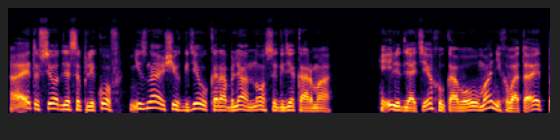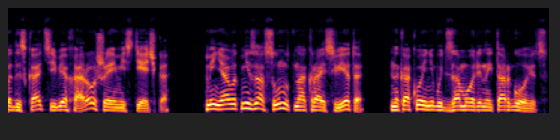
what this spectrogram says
А это все для сопляков, не знающих, где у корабля нос и где корма. Или для тех, у кого ума не хватает подыскать себе хорошее местечко. Меня вот не засунут на край света, на какой-нибудь заморенный торговец».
